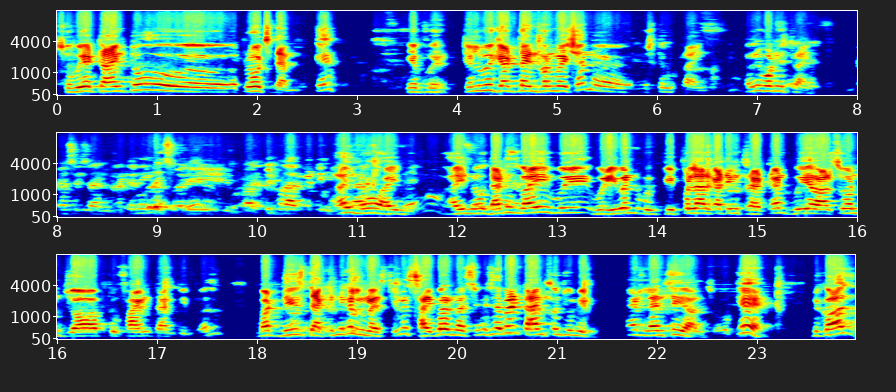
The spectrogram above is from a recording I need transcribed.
So we are trying to uh, approach them. Okay if we, till we get the information, uh, we're still trying. Everybody is trying. I know, I know, I know. That is why we, we even people are getting threatened. We are also on job to find them people. But these technical investigation, cyber investigation is very time consuming and lengthy also. Okay, because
